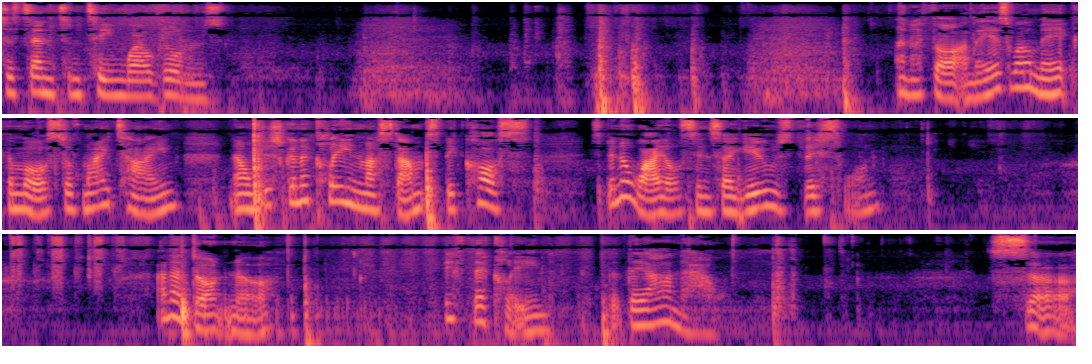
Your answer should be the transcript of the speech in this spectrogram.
to send some team well done's. And I thought I may as well make the most of my time. Now I'm just going to clean my stamps because it's been a while since I used this one. And I don't know if they're clean, but they are now. So,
